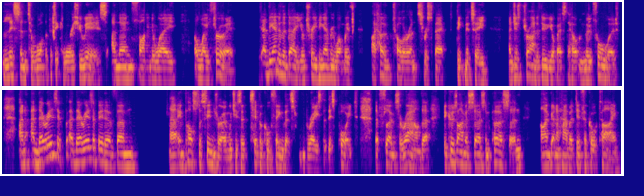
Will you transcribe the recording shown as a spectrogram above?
listen to what the particular issue is and then find a way a way through it. At the end of the day, you're treating everyone with, I hope, tolerance, respect, dignity, and just trying to do your best to help them move forward. And and there is a there is a bit of um, uh, imposter syndrome, which is a typical thing that's raised at this point, that floats around that because I'm a certain person, I'm going to have a difficult time.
